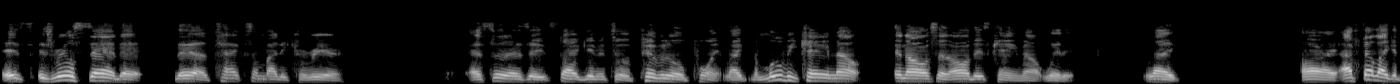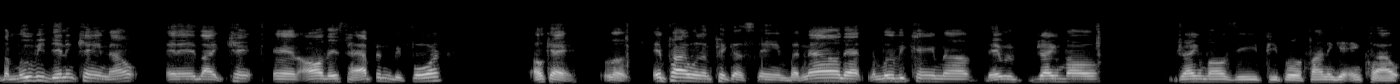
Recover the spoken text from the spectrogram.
it's it's real sad that they attack somebody's career as soon as they start getting to a pivotal point. Like the movie came out, and all of a sudden, all this came out with it. Like, all right, I felt like if the movie didn't came out and it like came and all this happened before, okay, look, it probably wouldn't pick up steam. But now that the movie came out, they were Dragon Ball, Dragon Ball Z people are finally getting clout,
